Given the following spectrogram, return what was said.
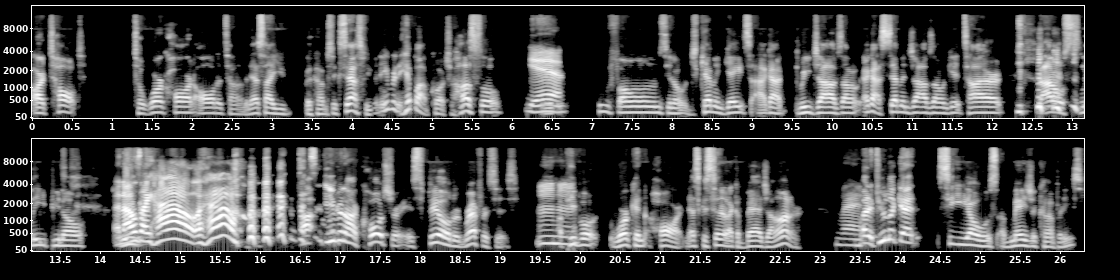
are taught to work hard all the time. And that's how you become successful. And even hip hop culture, hustle. Yeah. two phones, you know, Kevin Gates. I got three jobs. I don't I got seven jobs. I don't get tired. I don't sleep, you know. And I was like, how? How? uh, even our culture is filled with references mm-hmm. people working hard. That's considered like a badge of honor. Right. But if you look at CEOs of major companies,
